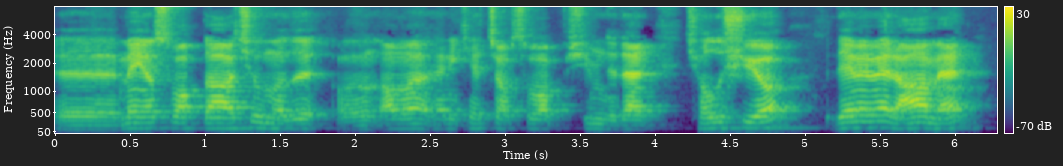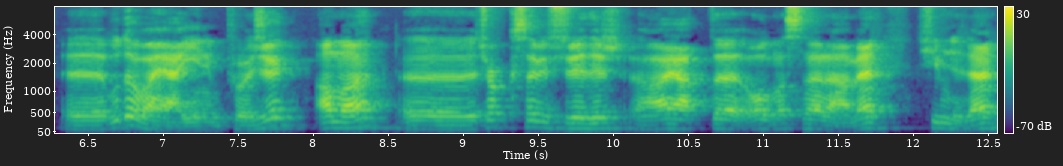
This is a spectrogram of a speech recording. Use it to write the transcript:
Ee, Mail Swap daha açılmadı ama hani Ketchup Swap şimdiden çalışıyor dememe rağmen e, bu da bayağı yeni bir proje. Ama e, çok kısa bir süredir hayatta olmasına rağmen şimdiden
